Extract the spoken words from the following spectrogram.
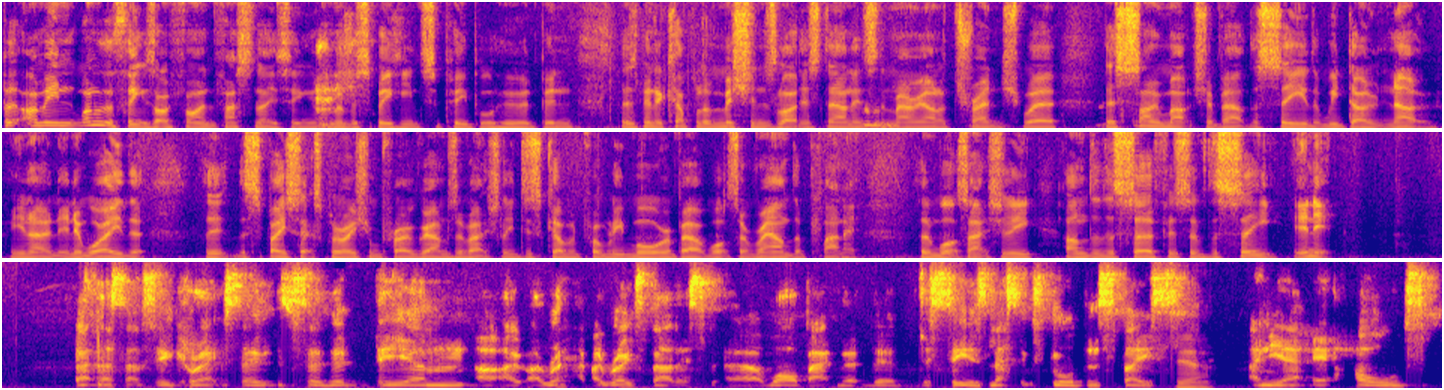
But I mean, one of the things I find fascinating, I remember speaking to people who had been, there's been a couple of missions like this down into the Mariana Trench where there's so much about the sea that we don't know, you know, in a way that the, the space exploration programs have actually discovered probably more about what's around the planet than what's actually under the surface of the sea, in it. That, that's absolutely correct. So, so the, the um, I, I, I, wrote about this uh, a while back that the, the sea is less explored than space. Yeah and yet it holds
